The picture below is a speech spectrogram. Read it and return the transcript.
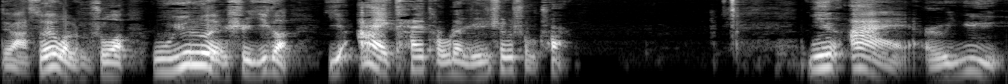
对吧？所以我们说，五蕴论是一个以爱开头的人生手串因爱而欲，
